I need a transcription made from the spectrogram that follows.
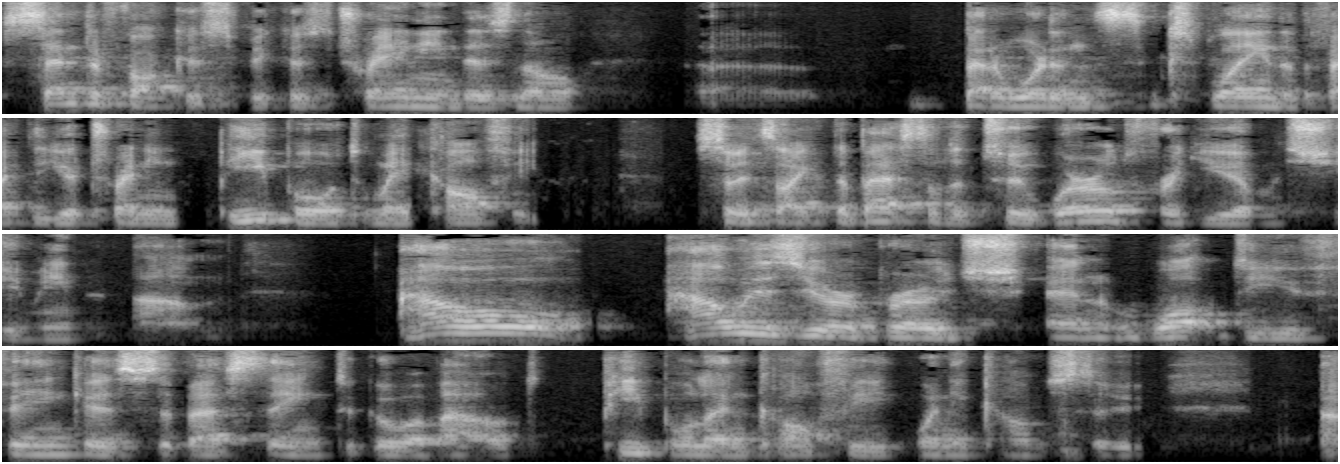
center focus because training there's no uh, better word than explain that the fact that you're training people to make coffee. So it's like the best of the two worlds for you, I'm assuming. Um, how how is your approach and what do you think is the best thing to go about people and coffee when it comes to uh,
